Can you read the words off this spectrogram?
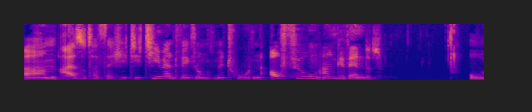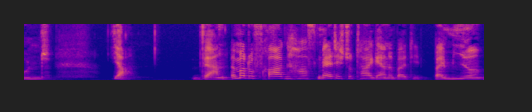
ähm, also tatsächlich die Teamentwicklungsmethoden auf Führung angewendet. Und ja, wenn immer du Fragen hast, melde dich total gerne bei, die, bei mir.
